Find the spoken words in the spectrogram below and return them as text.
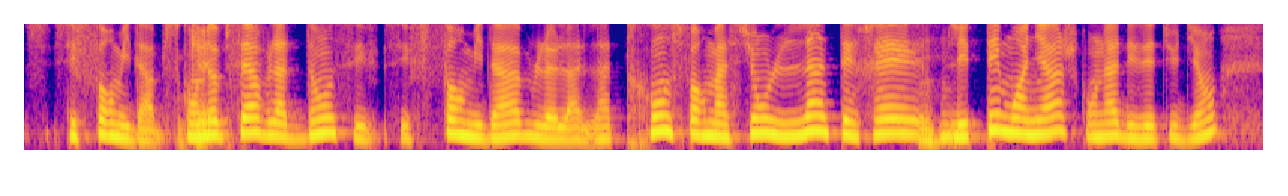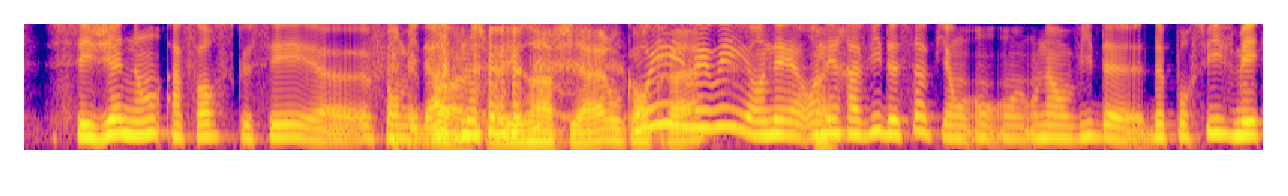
c'est formidable. Ce qu'on observe là-dedans, c'est formidable. La, transformation, l'intérêt, mhm. les témoignages qu'on a des étudiants c'est gênant à force que c'est euh, formidable. Soyez-en fiers, au contraire. Oui, oui, oui, on est, on est ravis de ça, puis on, on, a envie de, de, poursuivre. Mais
